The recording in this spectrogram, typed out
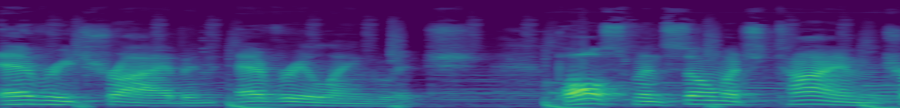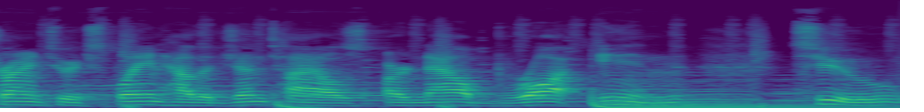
every tribe and every language. Paul spends so much time trying to explain how the Gentiles are now brought in to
